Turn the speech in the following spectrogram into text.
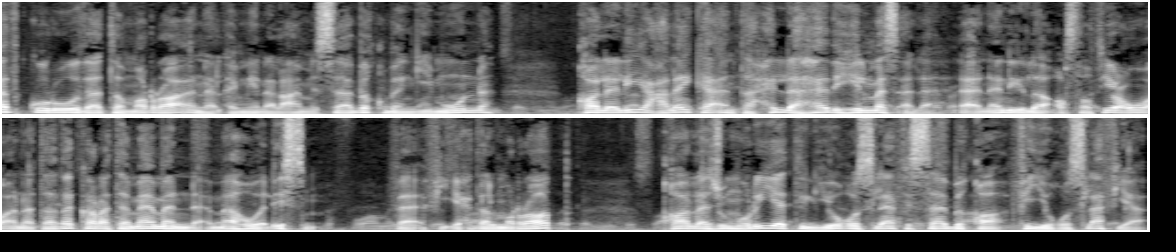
أذكر ذات مرة أن الأمين العام السابق بنجيمون قال لي عليك أن تحل هذه المسألة لأنني لا أستطيع أن أتذكر تماما ما هو الاسم. ففي إحدى المرات قال جمهورية اليوغوسلاف السابقة في يوغوسلافيا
